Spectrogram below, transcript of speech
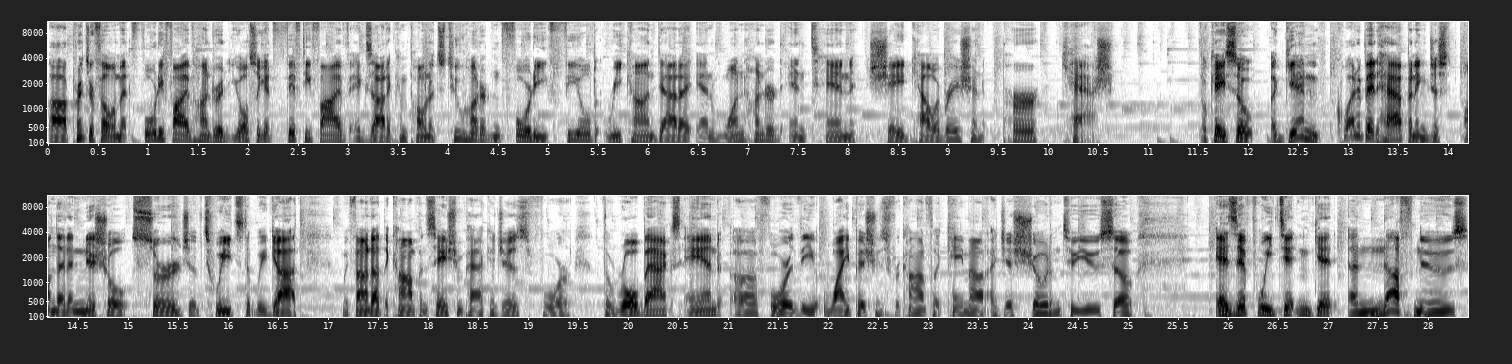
Uh, printer filament 4500 you also get 55 exotic components 240 field recon data and 110 shade calibration per cache Okay, so again, quite a bit happening just on that initial surge of tweets that we got. We found out the compensation packages for the rollbacks and uh, for the wipe issues for conflict came out. I just showed them to you. So, as if we didn't get enough news,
